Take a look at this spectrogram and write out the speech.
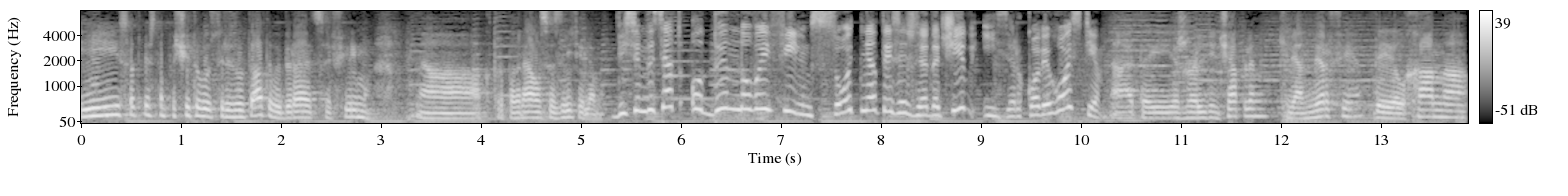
И, соответственно, подсчитываются результаты, выбирается фильм, а, который понравился зрителям. 81 новий фільм, сотня тисяч глядачів і зіркові гості. А, Это и Жеральдин Чаплин, Киллиан Мерфи, Дейл Ханна,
